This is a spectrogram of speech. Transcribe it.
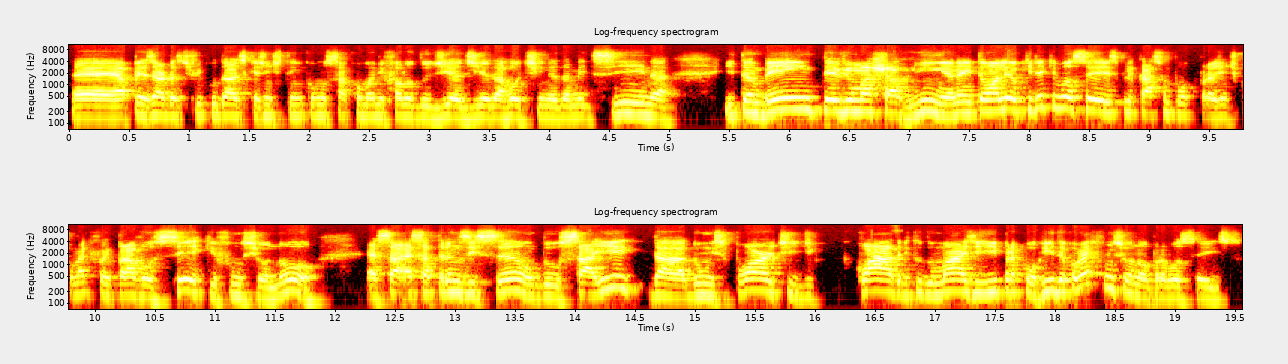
é, apesar das dificuldades que a gente tem, como o Sacomani falou, do dia a dia, da rotina da medicina, e também teve uma chavinha, né? Então, Ale, eu queria que você explicasse um pouco para a gente como é que foi para você que funcionou essa, essa transição do sair da, de um esporte de quadra e tudo mais e ir para a corrida, como é que funcionou para você isso?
